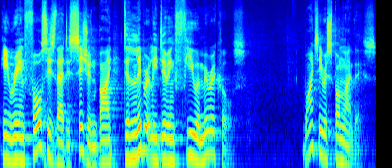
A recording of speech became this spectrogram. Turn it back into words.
he reinforces their decision by deliberately doing fewer miracles. Why does he respond like this?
